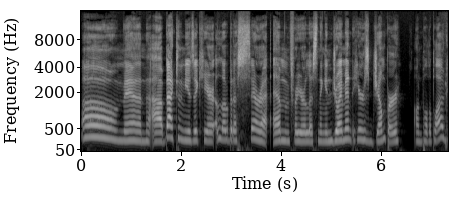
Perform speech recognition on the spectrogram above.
Oh man, uh, back to the music here. A little bit of Sarah M for your listening enjoyment. Here's Jumper on Pull the Plug.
